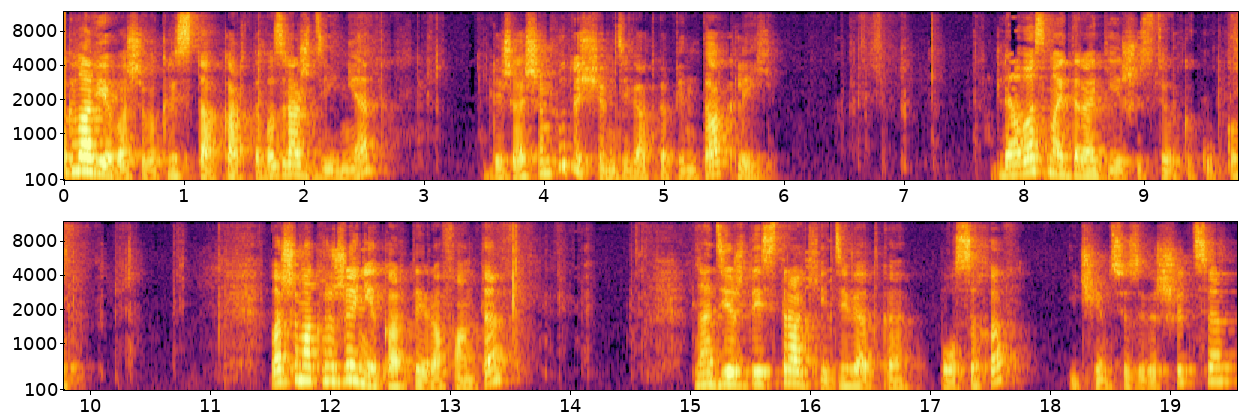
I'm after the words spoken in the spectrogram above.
главе вашего креста карта возрождения. В ближайшем будущем девятка пентаклей. Для вас, мои дорогие, шестерка кубков. В вашем окружении карта Иерофанта. Надежды и страхи, девятка посохов. И чем все завершится?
